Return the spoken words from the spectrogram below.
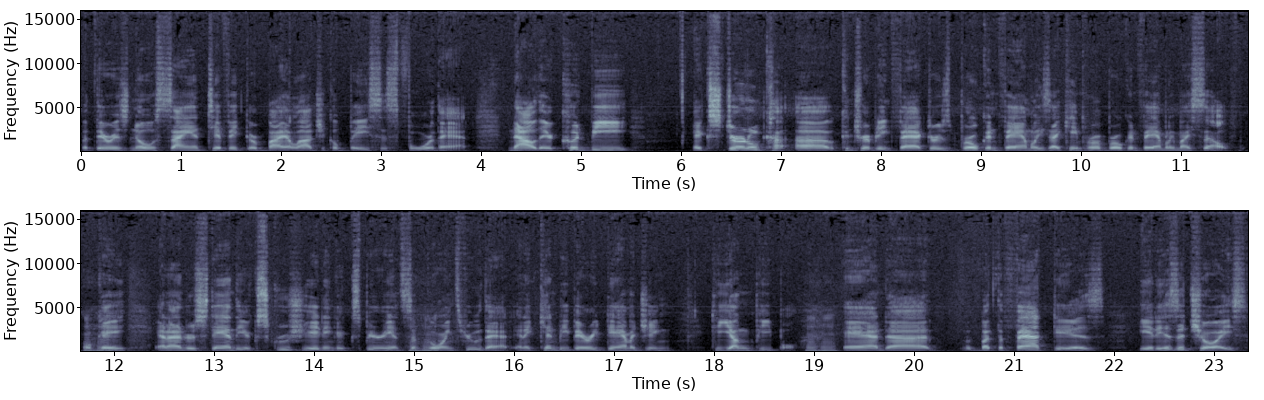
but there is no scientific or biological basis for that. Now there could be external co- uh, contributing factors, broken families. I came from a broken family myself, okay? And I understand the excruciating experience of going through that, and it can be very damaging to young people. And uh, but the fact is, it is a choice.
